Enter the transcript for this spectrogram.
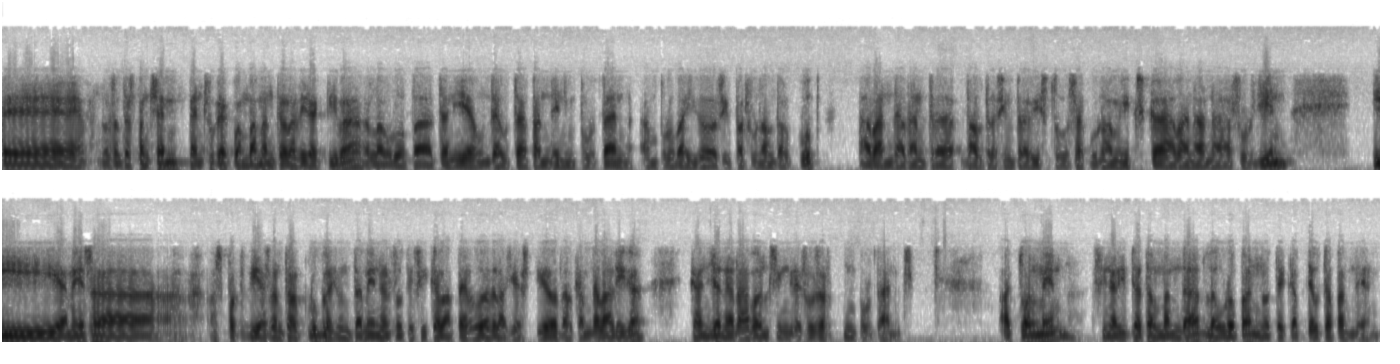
eh, nosaltres pensem, penso que quan vam entrar a la directiva, l'Europa tenia un deute pendent important amb proveïdors i personal del club, a banda d'altres imprevistos econòmics que van anar sorgint, i, a més, a, als pocs dies d'entrar al club, l'Ajuntament ens notifica la pèrdua de la gestió del camp de l'Àliga, que en generava uns ingressos importants. Actualment, finalitzat el mandat, l'Europa no té cap deute pendent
